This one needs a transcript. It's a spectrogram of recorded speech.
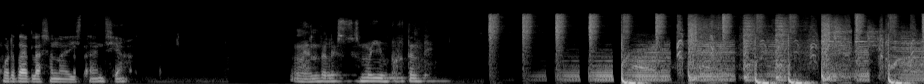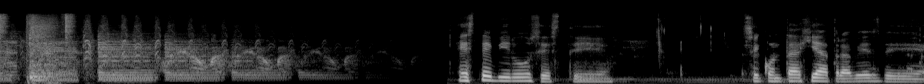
Guardar la zona de distancia. Ándale, esto es muy importante. Este virus este, se contagia a través de...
